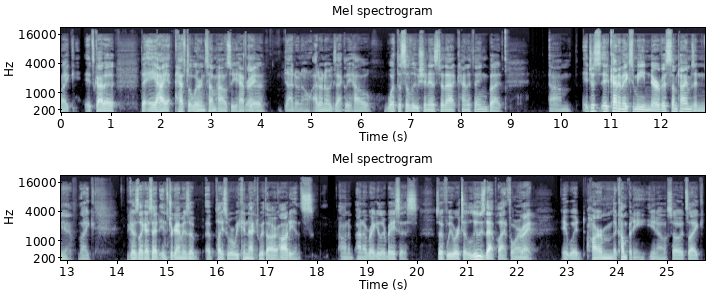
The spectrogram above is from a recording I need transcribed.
like it's gotta the ai has to learn somehow so you have to i don't know i don't know exactly how what the solution is to that kind of thing but um it just it kind of makes me nervous sometimes and Yeah. like because like i said instagram is a, a place where we connect with our audience on a, on a regular basis so if we were to lose that platform right, it would harm the company, you know. So it's like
